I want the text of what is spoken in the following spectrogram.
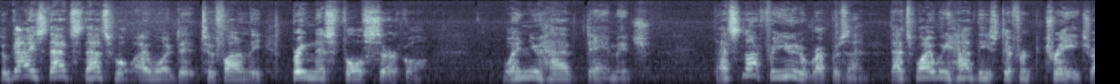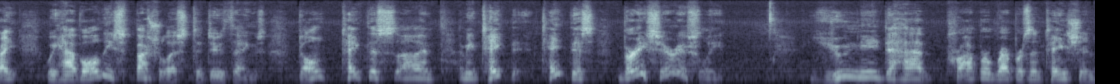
So guys, that's that's what I wanted to, finally bring this full circle. When you have damage, that's not for you to represent. That's why we have these different trades, right? We have all these specialists to do things. Don't take this, uh, I mean, take, take this very seriously. You need to have proper representation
